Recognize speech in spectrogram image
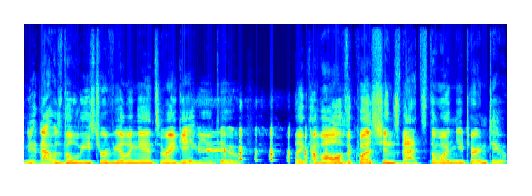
Yeah, that was the least revealing answer I gave you too. like of all of the questions, that's the one you turned to.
